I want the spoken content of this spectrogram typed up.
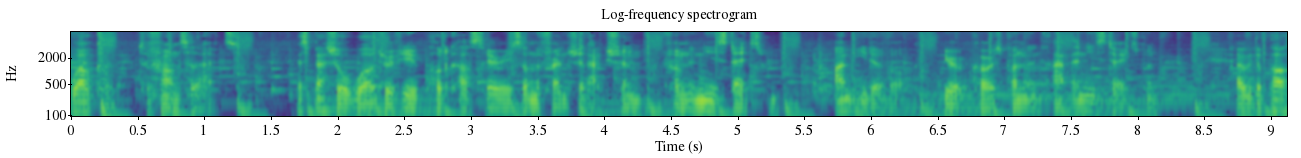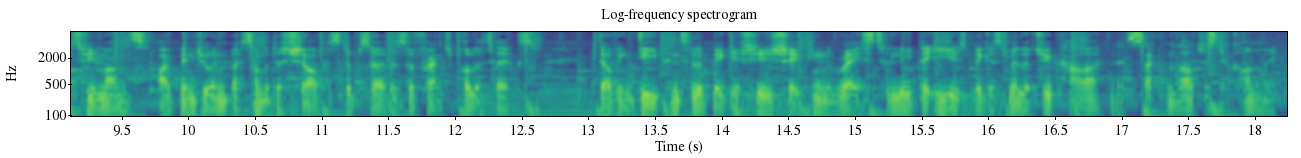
Welcome to France Elects, a special World Review podcast series on the French election from the New Statesman. I'm Ido Vock, Europe correspondent at the New Statesman. Over the past few months, I've been joined by some of the sharpest observers of French politics, delving deep into the big issues shaping the race to lead the EU's biggest military power and its second largest economy.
